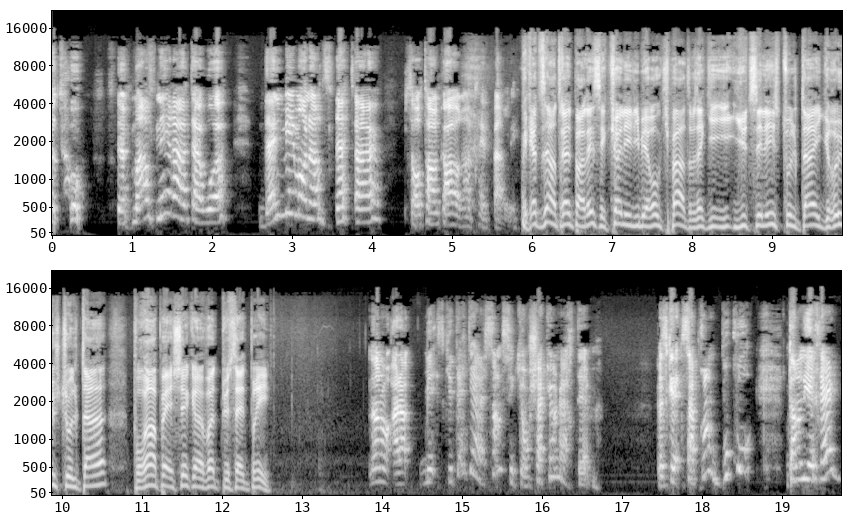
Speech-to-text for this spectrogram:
auto, de m'en venir à Ottawa, d'allumer mon ordinateur, ils sont encore en train de parler. Mais quand tu dis en train de parler, c'est que les libéraux qui parlent. Ça veut dire qu'ils utilisent tout le temps, ils grugent tout le temps pour empêcher qu'un vote puisse être pris. Non, non. Alors, mais ce qui est intéressant, c'est qu'ils ont chacun leur thème. Parce que ça prend beaucoup. Dans les règles,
